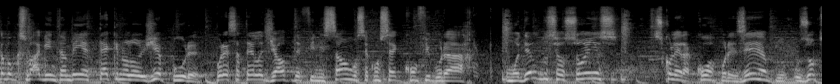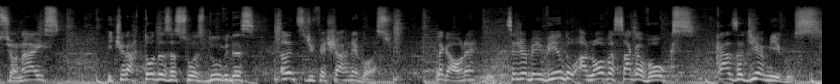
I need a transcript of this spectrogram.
A saga Volkswagen também é tecnologia pura. Por essa tela de alta definição, você consegue configurar o modelo dos seus sonhos, escolher a cor, por exemplo, os opcionais e tirar todas as suas dúvidas antes de fechar negócio. Legal, né? Seja bem-vindo à nova saga Volks, Casa de Amigos.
